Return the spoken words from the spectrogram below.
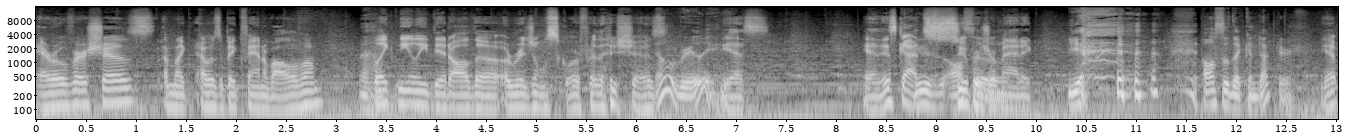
Arrowverse shows. I'm like, I was a big fan of all of them. Uh-huh. Blake Neely did all the original score for those shows. Oh, really? Yes. Yeah, this got super also- dramatic. Yeah. also the conductor. Yep.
